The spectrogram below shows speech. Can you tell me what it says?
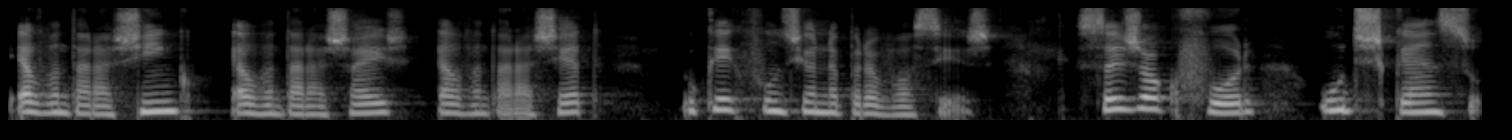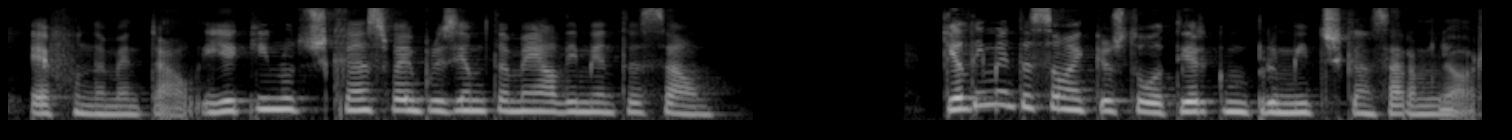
é levantar às 5, é levantar às 6, é levantar às 7. O que é que funciona para vocês? Seja o que for, o descanso é fundamental. E aqui no descanso vem, por exemplo, também a alimentação. Que alimentação é que eu estou a ter que me permite descansar melhor?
